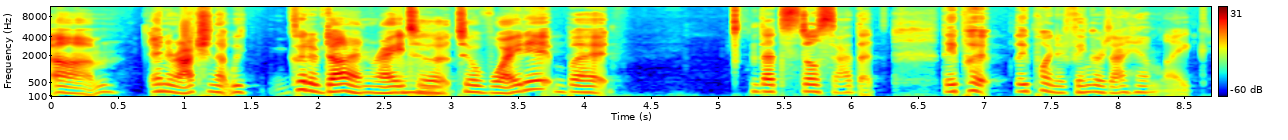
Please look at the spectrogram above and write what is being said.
um interaction that we could have done right Mm-hmm. to to avoid it but that's still sad that they put they pointed fingers at him like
